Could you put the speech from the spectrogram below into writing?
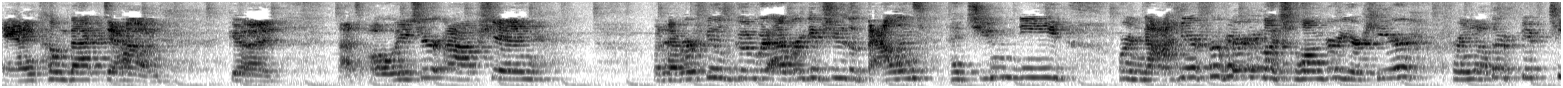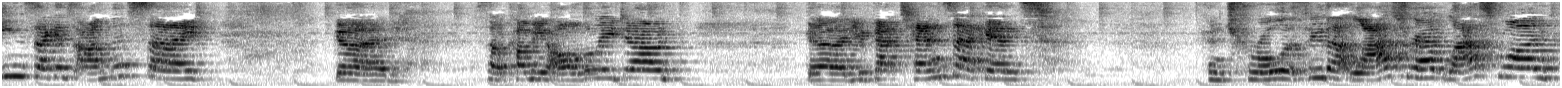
and come back down. Good. That's always your option. Whatever feels good, whatever gives you the balance that you need. We're not here for very much longer. You're here for another 15 seconds on this side. Good. So coming all the way down. Good, you've got 10 seconds. Control it through that last rep, last one.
